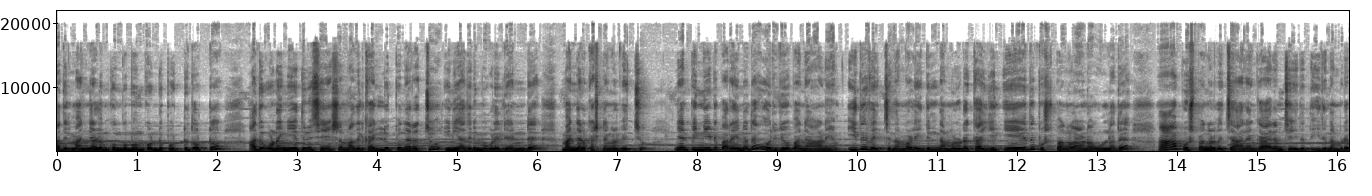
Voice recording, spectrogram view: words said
അതിൽ മഞ്ഞളും കുങ്കുമവും കൊണ്ട് പൊട്ടു തൊട്ടു അത് ഉണങ്ങിയതിനു ശേഷം അതിൽ കല്ലുപ്പ് നിറച്ചു. ഇനി അതിന് മുകളിൽ രണ്ട് മഞ്ഞൾ കഷ്ണങ്ങൾ വെച്ചു. ഞാൻ പിന്നീട് പറയുന്നത് ഒരു രൂപ നാണയം. ഇത് വെച്ച് നമ്മൾ ഇതിൽ നമ്മളുടെ കയ്യിൽ ഏത് പുഷ്പങ്ങളാണോ ഉള്ളത് ആ പുഷ്പങ്ങൾ വെച്ച് അലങ്കാരം ചെയ്ത് ഇത് നമ്മുടെ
